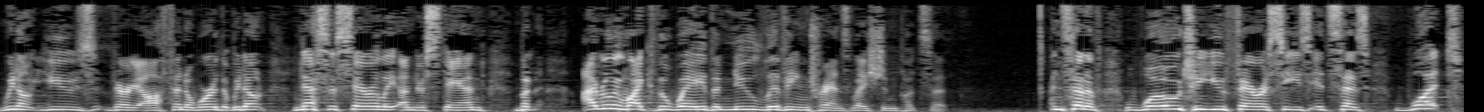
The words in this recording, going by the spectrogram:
we don't use very often, a word that we don't necessarily understand, but I really like the way the New Living Translation puts it. Instead of woe to you Pharisees, it says, what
